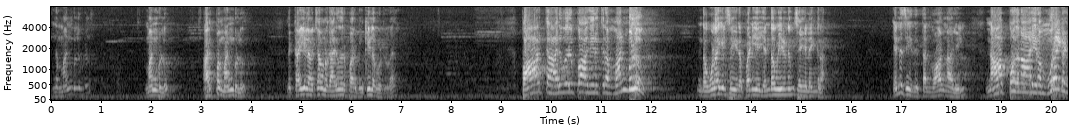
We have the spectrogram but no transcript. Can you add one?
இந்த மண்புழுக்கள் மண்புழு. அற்ப மண்புழு. இந்த கையில வச்சா உனக்கு அருவறுப்பாக இருக்கும் கீழே போட்டுருவேன் பார்க்க அருவருப்பாக இருக்கிற மண்புழு இந்த உலகில் செய்கிற பணியை எந்த உயிரினும் செய்யலைங்கிறான். என்ன செய்யுது தன் வாழ்நாளில் நாற்பதனாயிரம் முறைகள்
